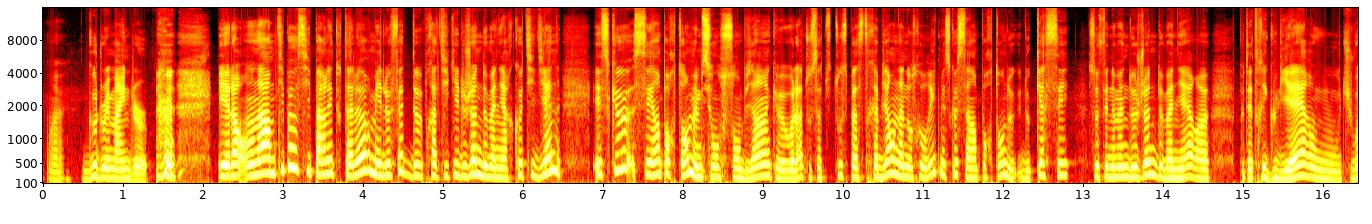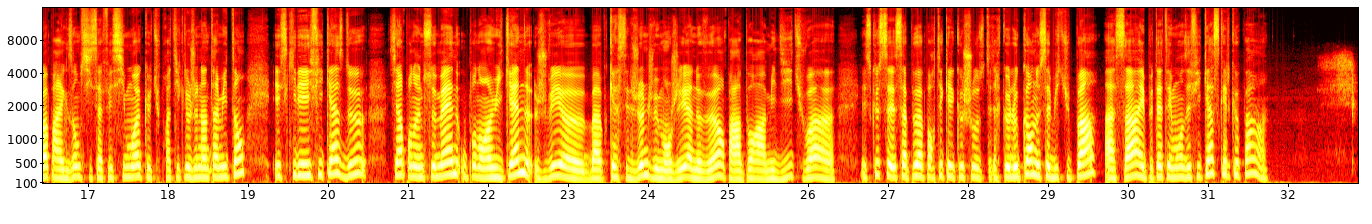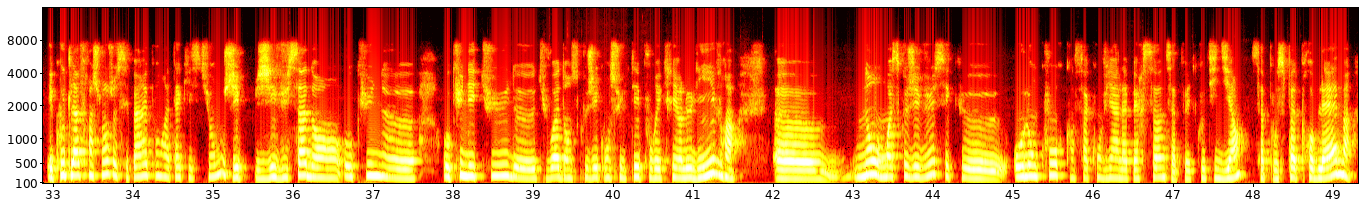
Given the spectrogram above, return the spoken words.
Good reminder. Et alors, on a un petit peu aussi parlé tout à l'heure, mais le fait de pratiquer le jeûne de manière quotidienne, est-ce que c'est important, même si on se sent bien, que voilà, tout, ça, tout se passe très bien, on a notre rythme, est-ce que c'est important de casser ce phénomène de jeûne de manière euh, peut-être régulière ou tu vois par exemple si ça fait six mois que tu pratiques le jeûne intermittent est-ce qu'il est efficace de tiens pendant une semaine ou pendant un week-end je vais euh, bah, casser le jeûne je vais manger à 9h par rapport à midi tu vois euh, est-ce que ça peut apporter quelque chose? C'est-à-dire que le corps ne s'habitue pas à ça et peut-être est moins efficace quelque part? Écoute, là, franchement, je ne sais pas répondre à ta question. J'ai vu ça dans aucune, euh, étude, euh, tu vois, dans ce que j'ai consulté pour écrire le livre. Euh, non, moi, ce que j'ai vu, c'est que au long cours, quand ça convient à la personne, ça peut être quotidien, ça pose pas de problème,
